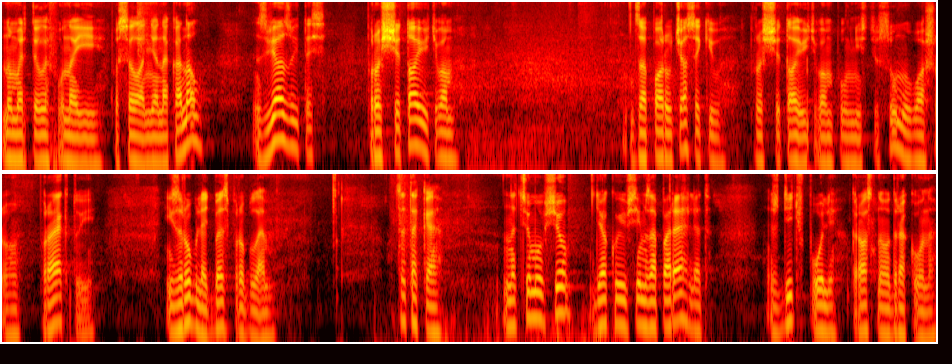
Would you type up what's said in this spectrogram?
номер телефона і посилання на канал. Зв'язуйтесь, просчитають вам за пару часиків, просчитають вам повністю суму вашого проекту і, і зроблять без проблем. Це таке. На цьому все. Дякую всім за перегляд. Ждіть в полі красного дракона.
